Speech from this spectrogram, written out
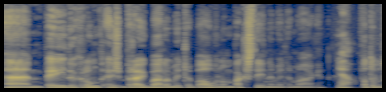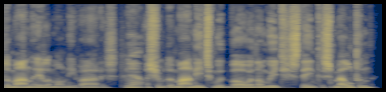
En B, de grond is bruikbaar om mee te bouwen, om bakstenen mee te maken. Ja. Wat op de maan helemaal niet waar is. Ja. Als je op de maan iets moet bouwen, dan moet je het gesteente smelten.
